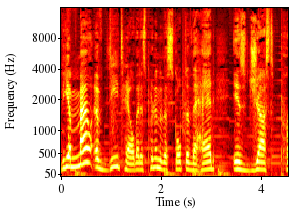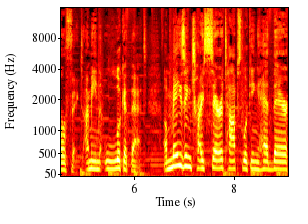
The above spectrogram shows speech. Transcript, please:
The amount of detail that is put into the sculpt of the head is just perfect. I mean, look at that amazing Triceratops looking head there.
